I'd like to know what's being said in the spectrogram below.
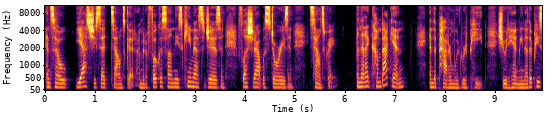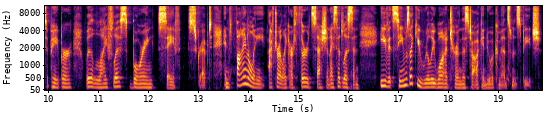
And so, yes, she said, sounds good. I'm going to focus on these key messages and flesh it out with stories, and it sounds great. And then I'd come back in and the pattern would repeat. She would hand me another piece of paper with a lifeless, boring, safe script. And finally, after like our third session, I said, Listen, Eve, it seems like you really want to turn this talk into a commencement speech.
